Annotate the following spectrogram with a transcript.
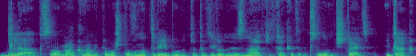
для псалма, кроме того, что внутри будут определенные знаки, как этот псалом читать. Итак,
